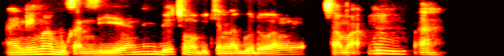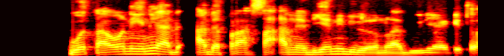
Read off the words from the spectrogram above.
ah ini mah bukan dia nih, dia cuma bikin lagu doang nih. Sama Hmm. gue tahu nih ini ada ada perasaannya dia nih di dalam lagunya gitu.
